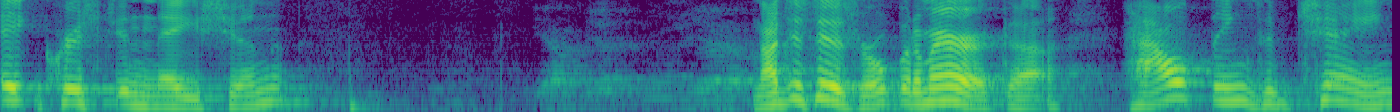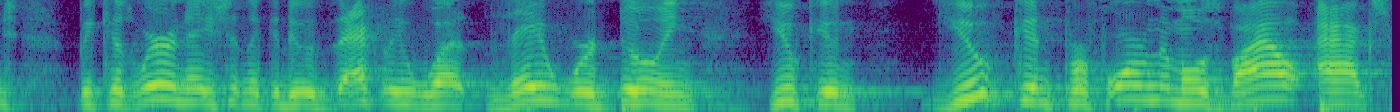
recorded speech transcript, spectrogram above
a Christian nation, not just Israel, but America, how things have changed because we're a nation that can do exactly what they were doing. You can, you can perform the most vile acts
